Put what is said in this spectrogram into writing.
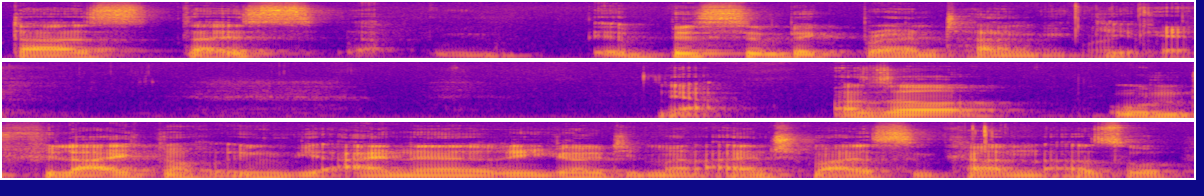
Da ist, da ist ein bisschen Big Brain Time gegeben. Okay. Ja, also und vielleicht noch irgendwie eine Regel, die man einschmeißen kann. Also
